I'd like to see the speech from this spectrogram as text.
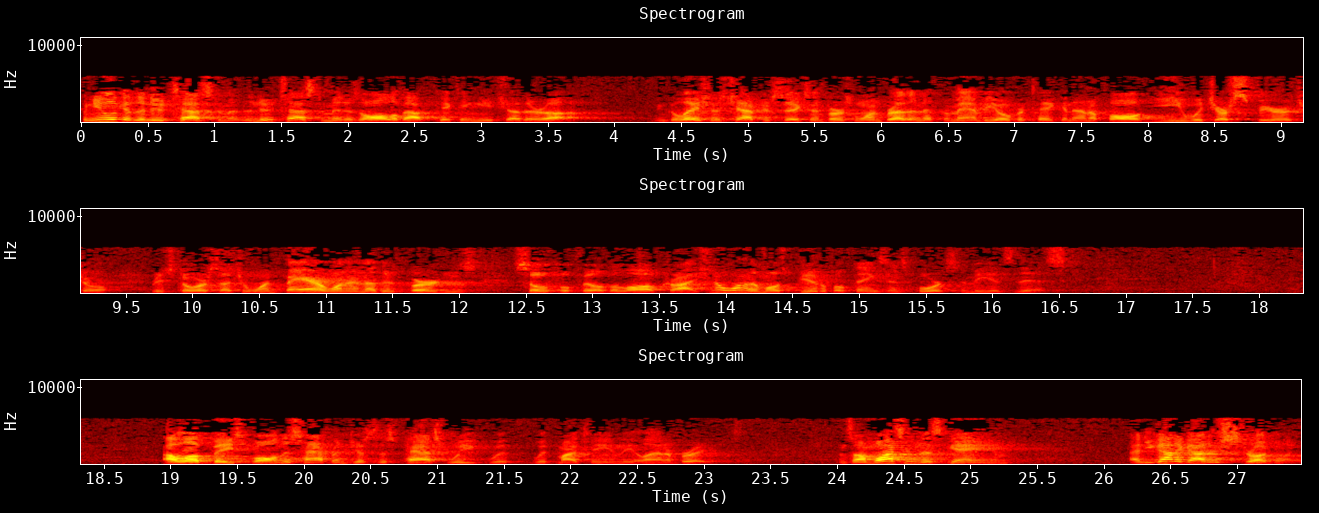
When you look at the New Testament, the New Testament is all about picking each other up. In Galatians chapter 6 and verse 1, Brethren, if a man be overtaken in a fault, ye which are spiritual, restore such a one, bear one another's burdens, so fulfill the law of Christ. You know, one of the most beautiful things in sports to me is this. I love baseball, and this happened just this past week with, with my team, the Atlanta Braves. And so I'm watching this game, and you got a guy that's struggling.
